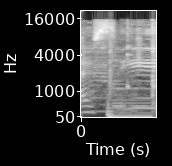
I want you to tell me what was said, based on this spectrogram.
I sleep.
